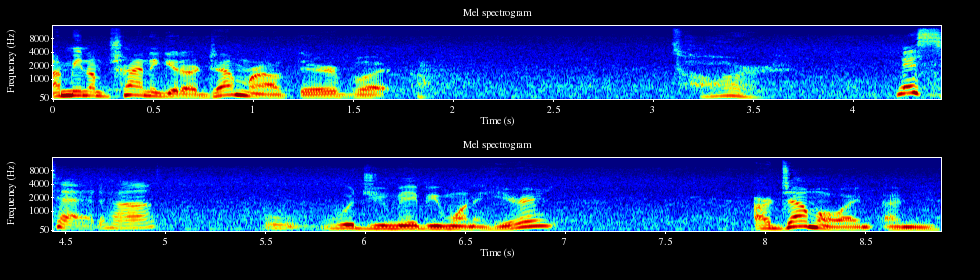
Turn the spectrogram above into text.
I mean, I'm trying to get our demo out there, but it's hard. Misshead, huh? W- Would you maybe want to hear it? Our demo, I, I mean.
